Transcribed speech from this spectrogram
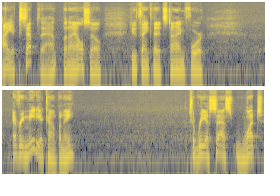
I accept that, but I also do think that it's time for every media company to reassess what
